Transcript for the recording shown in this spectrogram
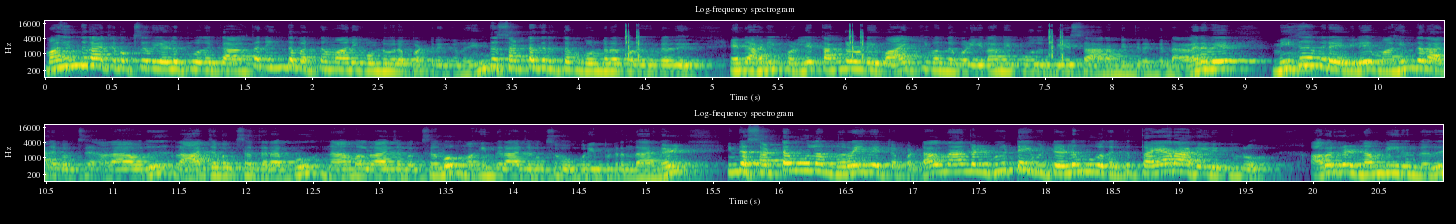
மஹிந்த ராஜபக்சவை எழுப்புவதற்காகத்தான் இந்த வர்த்தமானி கொண்டு வரப்பட்டிருக்கிறது இந்த சட்ட திருத்தம் கொண்டு வரப்படுகின்றது என்ற அடிப்படையிலே தங்களுடைய வாய்க்கு வந்தபடியெல்லாம் இப்போது பேச ஆரம்பித்திருக்கின்றார் எனவே மிக விரைவிலே மஹிந்த ராஜபக்ச அதாவது ராஜபக்ச தரப்பு நாமல் ராஜபக்சவோ மஹிந்த ராஜபக்சவோ குறிப்பிட்டிருந்தார்கள். இந்த சட்டமூலம் நிறைவேற்றப்பட்டால் நாங்கள் வீட்டை விட்டு எழும்புவதற்கு தயாராக இருக்கின்றோம். அவர்கள் நம்பியிருந்தது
